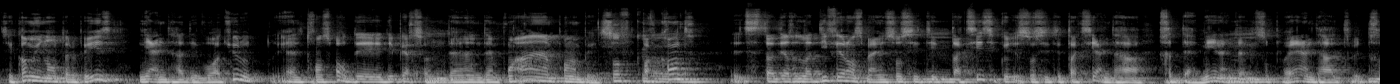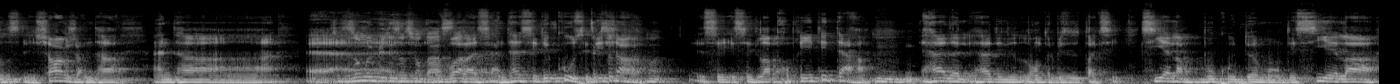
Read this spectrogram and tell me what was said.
C'est comme une entreprise, qui a des voitures, elle transporte des, des personnes mm. d'un point A à un point B. Sauf que, Par contre, c'est-à-dire la différence avec une société de taxi, c'est que les sociétés de taxi ont des عندها des employés, عندها تخلص les charges, عندها عندها des immobilisations Voilà, c'est des coûts, c'est des charges. C'est de la propriété تاعها. هذا l'entreprise de taxi. Si elle a beaucoup de monde et si elle a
